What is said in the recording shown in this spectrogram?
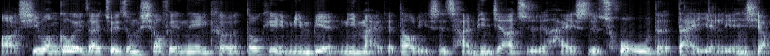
啊，希望各位在最终消费那一刻都可以明辨你买的到底是产品价值还是错误的代言联想。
